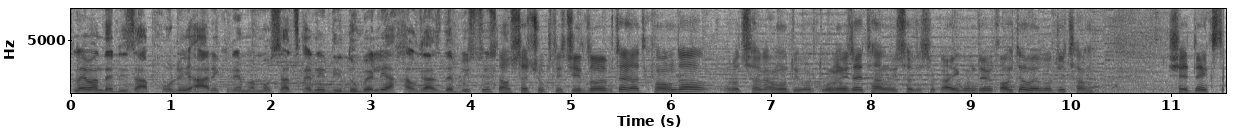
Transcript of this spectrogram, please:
წლევანდელი ზაფხული არ იქნება მოსაწყენი დიდუბელი ახალგაზრდებისთვის. დავსაჩუქრით ჯილდოებით და რა თქმა უნდა, როცა გამოდივართ ტურნირზე, თან ვიცოდეს რომ კაი გუნდი ვიყავით და ველოდით ამ შედეგს.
